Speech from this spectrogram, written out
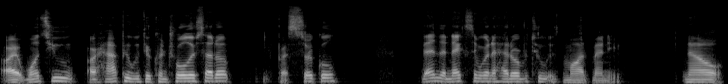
All right, once you are happy with your controller setup, you press circle. Then the next thing we're going to head over to is mod menu. Now,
